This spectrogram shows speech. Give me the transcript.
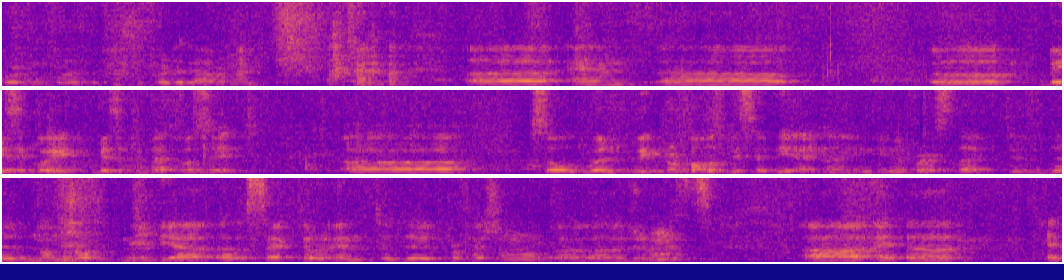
working for the, for the government. and basically, basically that was it. So when we proposed this idea in, in, in the first step to the non-profit media uh, sector and to the professional uh, journalists, uh, at,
